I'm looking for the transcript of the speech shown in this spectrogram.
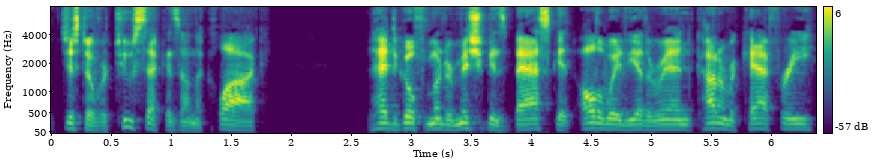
with just over two seconds on the clock. It had to go from under Michigan's basket all the way to the other end. Connor McCaffery,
